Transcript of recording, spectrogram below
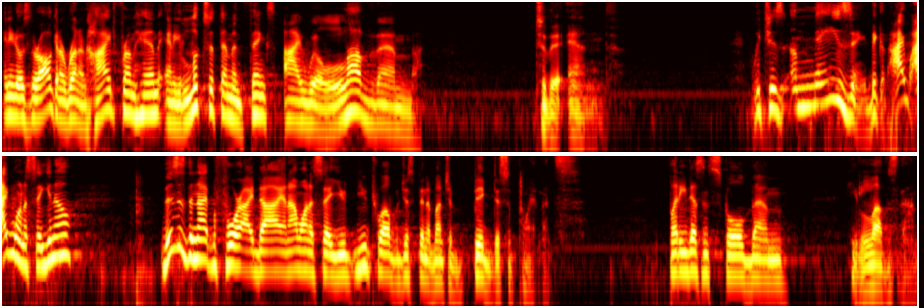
and he knows they're all going to run and hide from him. And he looks at them and thinks, I will love them to the end. Which is amazing because I, I'd want to say, you know, this is the night before I die, and I want to say, you, you 12 have just been a bunch of big disappointments. But he doesn't scold them, he loves them.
